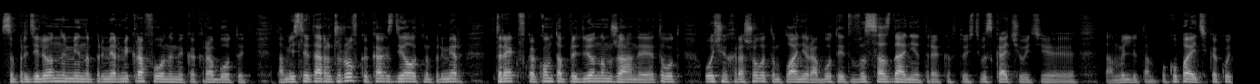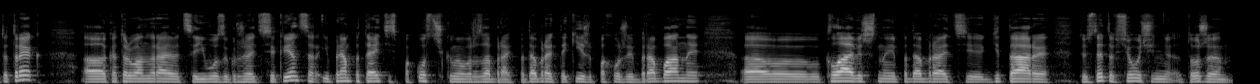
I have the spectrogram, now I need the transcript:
с определенными, например, микрофонами, как работать. Там, если это аранжировка, как сделать, например, трек в каком-то определенном жанре. Это вот очень хорошо в этом плане работает в создании треков. То есть, вы скачиваете, там, или там покупаете какой-то трек, который вам нравится, его загружаете в секвенсор и прям пытаетесь по косточкам его разобрать. Подобрать такие же похожие барабаны, а, клавишные, подобрать э, гитары. То есть это все очень тоже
